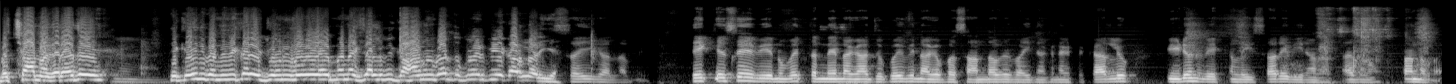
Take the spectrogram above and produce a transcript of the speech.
ਬੱਚਾ ਮਗਰ ਹੈ ਤੇ। ਹੂੰ। ਤੇ ਕਈ ਬੰਦੇ ਨੇ ਘਰੇ ਜੋਣੀ ਹੋਵੇ ਯਾਰ ਮੈਂ ਕਿਹਾ ਚੱਲ ਵੀ ਗਾਹਾਂ ਨੂੰ ਬਾਅਦ ਦੁੱਗਣੇ ਰੁਪਏ ਕਰਨ ਵਾਲੀ ਹੈ ਸਹੀ ਗੱਲ ਆ ਬਈ। ਤੇ ਕਿਸੇ ਵੀਰ ਨੂੰ ਬਈ ਤੰਨੇ ਨਗਾਂ ਚੋਂ ਕੋਈ ਵੀ ਨਗ ਪਸੰਦ ਆਵੇ ਬਾਈ ਨਾਲ ਕਨੈਕਟ ਕਰ ਲਿਓ। ਵੀਡੀਓ ਨੂੰ ਵੇਖਣ ਲਈ ਸਾਰੇ ਵੀਰਾਂ ਦਾ ਤਹਿ ਦਿਲੋਂ ਧੰਨਵਾਦ।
